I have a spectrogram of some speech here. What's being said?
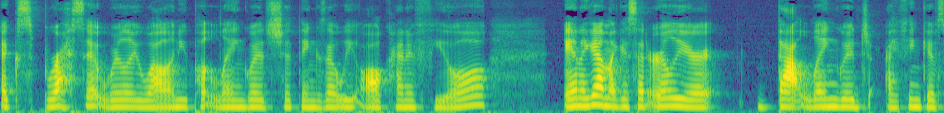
express it really well and you put language to things that we all kind of feel. And again, like I said earlier, that language I think gives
